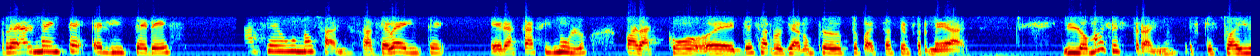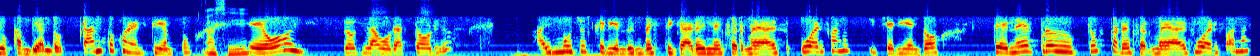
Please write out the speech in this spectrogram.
Realmente el interés hace unos años, hace 20, era casi nulo para eh, desarrollar un producto para estas enfermedades. Lo más extraño es que esto ha ido cambiando tanto con el tiempo ¿Ah, que hoy los laboratorios hay muchos queriendo investigar en enfermedades huérfanas y queriendo tener productos para enfermedades huérfanas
